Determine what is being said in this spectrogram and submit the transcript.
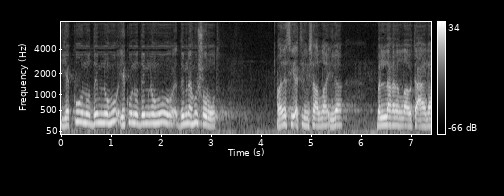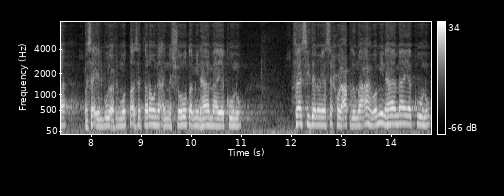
يكون ضمنه يكون ضمنه ضمنه شروط. وهذا سيأتي إن شاء الله إذا بلغنا الله تعالى مسائل البيوع في الموطأ سترون أن الشروط منها ما يكون فاسدا ويصح العقد معه ومنها ما يكون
